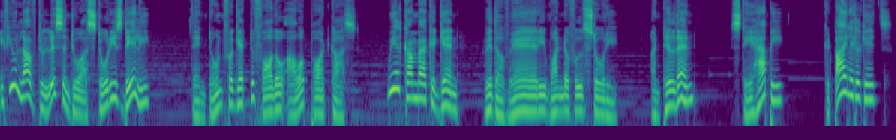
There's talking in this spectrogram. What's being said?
if you love to listen to our stories daily, then don't forget to follow our podcast. We'll come back again with a very wonderful story. Until then, stay happy. Goodbye, little kids.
